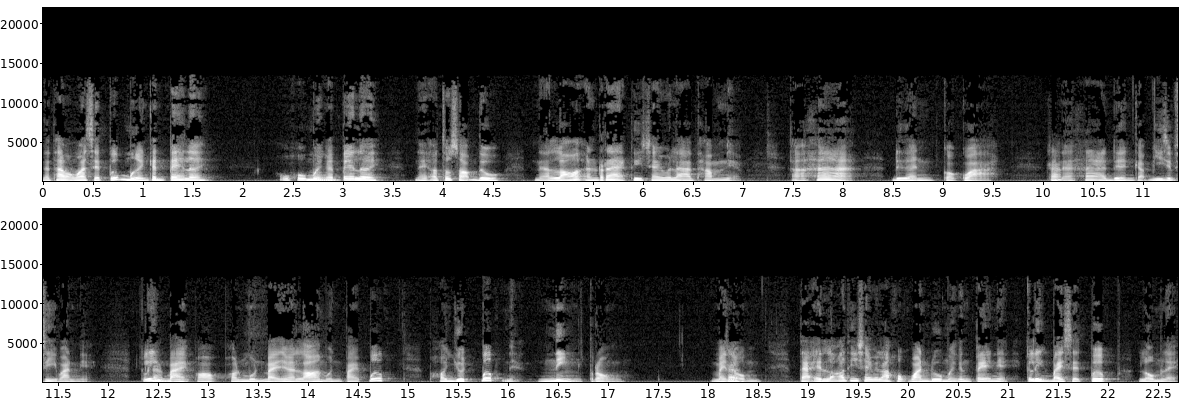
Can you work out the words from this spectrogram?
นะถ้าบอกว่าเสร็จปุ๊บเหมือนกันเป๊ะเลย โอ้โหเหมือนกันเป๊ะเลยไหนเอาทดสอบดูนะล้ออันแรกที่ใช้เวลาทำเนี่ยอ่าห้าเดือนกว่าครับๆนะห้าเดือนกับยี่สิบสี่วันเนี่ย กลิ้งไปพอพอหมุนไปใช่ไหมล้อหมุนไปปุ๊บพอหยุดปุ๊บเนี่ยนิ่งตรง ไม่ล้ม แต่ไอ้ล้อที่ใช้เวลาหกวันดูเหมือนกันเป๊ะเนี่ยกลิ้งไปเสร็จปุ๊บล้มเลย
